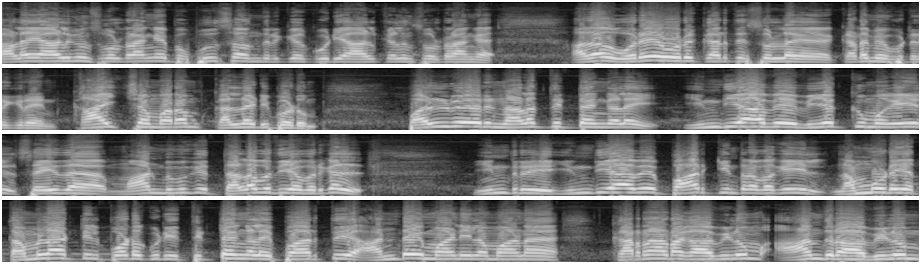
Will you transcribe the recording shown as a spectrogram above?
பழைய ஆளுங்களும் சொல்கிறாங்க இப்போ புதுசாக வந்திருக்கக்கூடிய ஆட்களும் சொல்கிறாங்க அதாவது ஒரே ஒரு கருத்தை சொல்ல கடமைப்பட்டிருக்கிறேன். காய்ச்ச மரம் கல்லடிப்படும். பல்வேறு நலத்திட்டங்களை இந்தியாவே வியக்கும் வகையில் செய்த மாண்புமிகு தளபதி அவர்கள் இன்று இந்தியாவே பார்க்கின்ற வகையில் நம்முடைய தமிழ்நாட்டில் போடக்கூடிய திட்டங்களை பார்த்து அண்டை மாநிலமான கர்நாடகாவிலும் ஆந்திராவிலும்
